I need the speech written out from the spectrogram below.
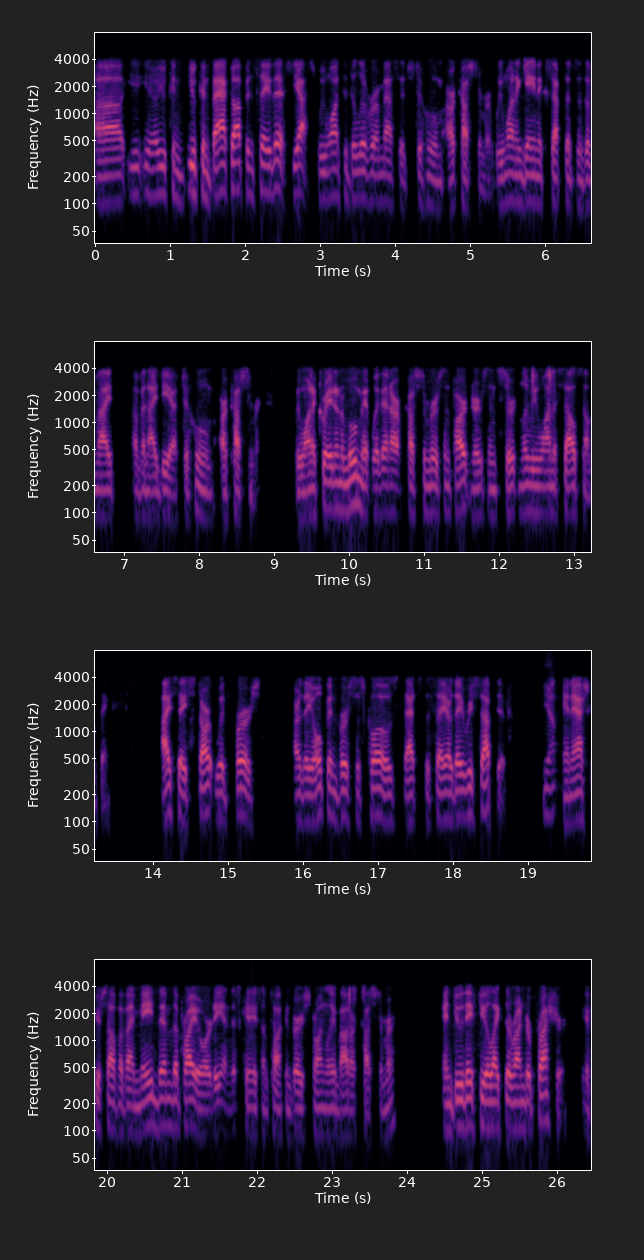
uh, you, you, know you can you can back up and say this: yes, we want to deliver a message to whom our customer. We want to gain acceptance of an, of an idea to whom our customer. We want to create a movement within our customers and partners, and certainly we want to sell something. I say start with first, are they open versus closed? That's to say, are they receptive? Yeah. And ask yourself, have I made them the priority? In this case, I'm talking very strongly about our customer. And do they feel like they're under pressure? If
